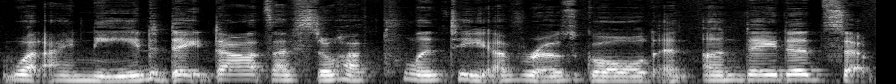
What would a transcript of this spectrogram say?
what I need. Date dots, I still have plenty of rose gold and undated. So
